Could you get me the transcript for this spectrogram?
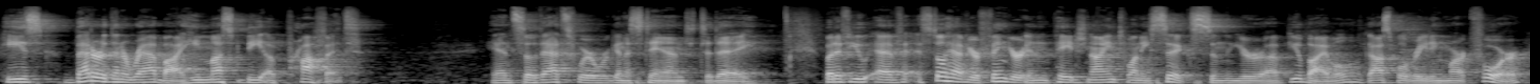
He's better than a rabbi. He must be a prophet. And so that's where we're going to stand today. But if you have, still have your finger in page 926 in your uh, Pew Bible, Gospel reading, Mark 4,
